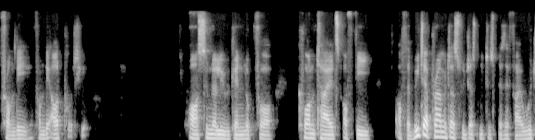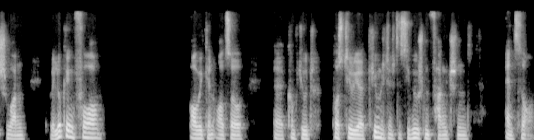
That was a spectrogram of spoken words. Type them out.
from the from the output here. Or similarly, we can look for quantiles of the of the beta parameters. We just need to specify which one we're looking for or we can also uh, compute posterior cumulative distribution functions and so on.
